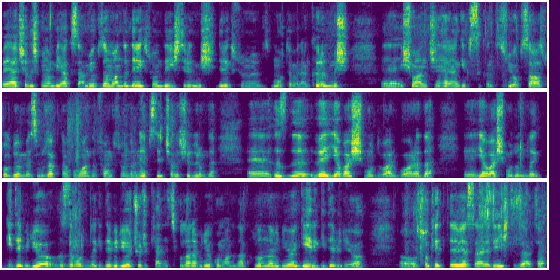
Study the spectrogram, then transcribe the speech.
veya çalışmayan bir aksam yok. Zamanında direksiyon değiştirilmiş. Direksiyonu muhtemelen kırılmış. E, şu an için herhangi bir sıkıntısı yok. Sağa sol dönmesi, uzaktan kumanda fonksiyonların hepsi çalışır durumda. E, hızlı ve yavaş modu var bu arada. E, yavaş modunda gidebiliyor, hızlı modunda gidebiliyor. Çocuk kendisi kullanabiliyor, kumandadan kullanılabiliyor, geri gidebiliyor. O soketleri vesaire değişti zaten.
